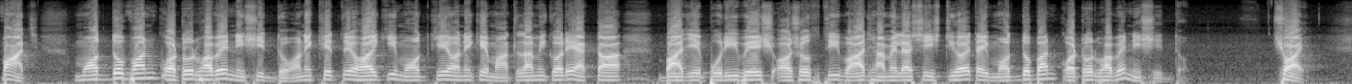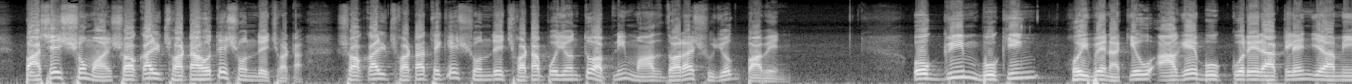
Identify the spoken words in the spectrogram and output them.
পাঁচ, মদ্যপান কঠোরভাবে নিষিদ্ধ। অনেক ক্ষেত্রে হয় কি, মদ খেয়ে অনেকে মাতলামি করে, একটা বাজে পরিবেশ, অস্বস্তি বা ঝামেলা সৃষ্টি হয়, তাই মদ্যপান কঠোরভাবে নিষিদ্ধ। ছয়, পাশের সময় সকাল ছটা হতে সন্ধে ছটা। সকাল ছটা থেকে সন্ধে ছটা পর্যন্ত আপনি মাছ ধরার সুযোগ পাবেন। অগ্রিম বুকিং হইবে না। কেউ আগে বুক করে রাখলেন যে, আমি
